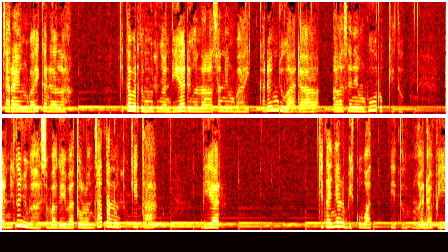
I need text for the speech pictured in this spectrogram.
cara yang baik adalah kita bertemu dengan dia dengan alasan yang baik. Kadang juga ada alasan yang buruk gitu. Dan itu juga sebagai batu loncatan untuk kita biar kitanya lebih kuat gitu menghadapi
